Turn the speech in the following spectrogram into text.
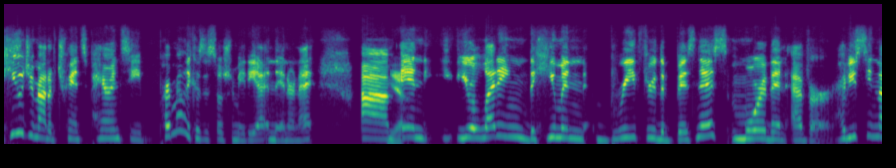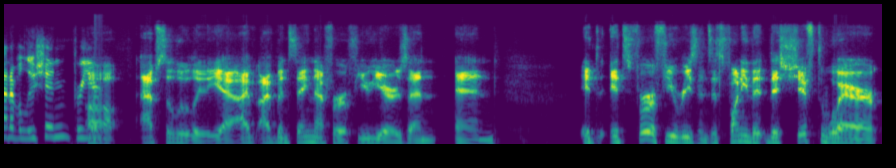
huge amount of transparency primarily because of social media and the internet um, yeah. and you're letting the human breathe through the business more than ever have you seen that evolution for you oh absolutely yeah I've, I've been saying that for a few years and and it, it's for a few reasons it's funny that this shift where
